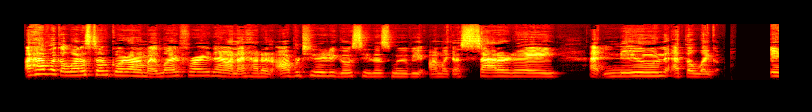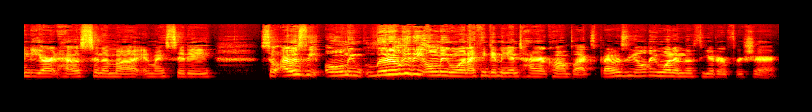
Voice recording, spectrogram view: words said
I have like a lot of stuff going on in my life right now, and I had an opportunity to go see this movie on like a Saturday at noon at the like indie art house cinema in my city. So I was the only, literally the only one I think in the entire complex, but I was the only one in the theater for sure.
